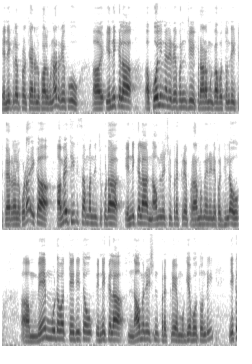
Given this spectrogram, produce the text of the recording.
ఎన్నికల ప్రచారంలో పాల్గొన్నారు. రేపు ఎన్నికల పోలింగ్ అనే రేపటి నుంచి ప్రారంభం కాబోతుంది. ఇటు కేరళలో కూడా. ఇక అమేథీకి సంబంధించి కూడా ఎన్నికల నామినేషన్ ప్రక్రియ ప్రారంభమైన నేపథ్యంలో మే మూడవ తేదీతో ఎన్నికల నామినేషన్ ప్రక్రియ ముగియబోతోంది. ఇక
